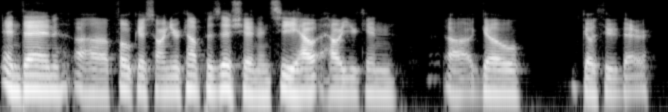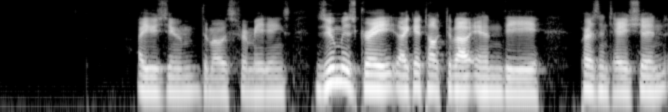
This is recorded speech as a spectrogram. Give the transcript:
and then uh, focus on your composition and see how, how you can uh, go go through there. I use Zoom the most for meetings. Zoom is great, like I talked about in the presentation.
